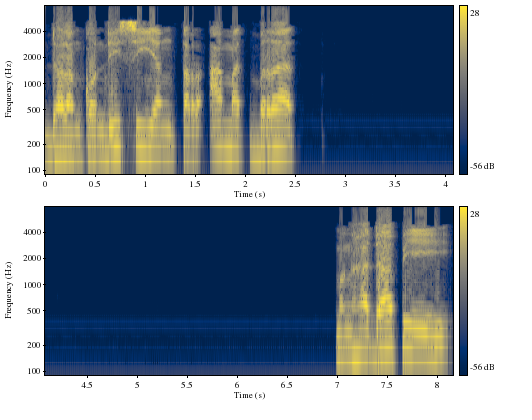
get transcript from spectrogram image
dalam kondisi yang teramat berat, menghadapi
